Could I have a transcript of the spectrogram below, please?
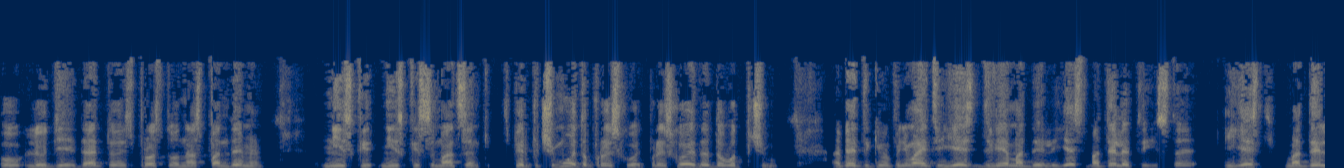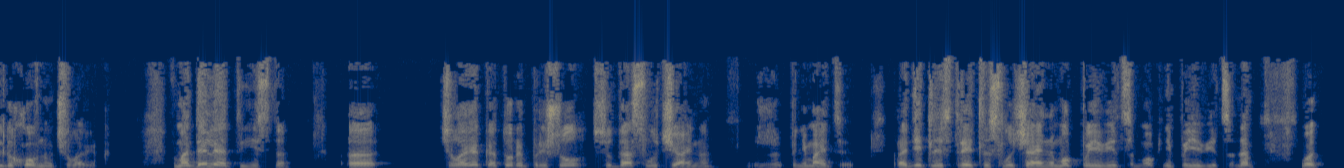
у людей. Да? То есть просто у нас пандемия низкой, низкой самооценки. Теперь, почему это происходит? Происходит это вот почему. Опять-таки, вы понимаете, есть две модели. Есть модель атеиста и есть модель духовного человека. В модели атеиста э, человек, который пришел сюда случайно, понимаете, родители встретили случайно, мог появиться, мог не появиться, да? Вот.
